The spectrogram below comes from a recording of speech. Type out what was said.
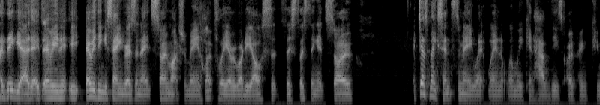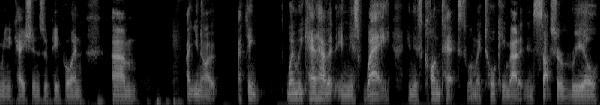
I think, yeah, it, I mean, it, everything you're saying resonates so much with me, and hopefully everybody else that's this listening. It's so, it just makes sense to me when when when we can have these open communications with people, and um, I, you know, I think when we can have it in this way, in this context, when we're talking about it in such a real,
